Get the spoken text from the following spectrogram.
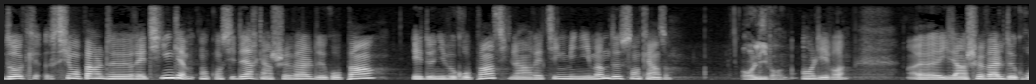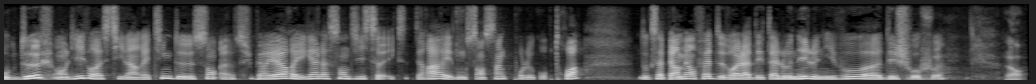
Donc, si on parle de rating, on considère qu'un cheval de groupe 1 est de niveau groupe 1 s'il a un rating minimum de 115. En livres. En livres. Euh, il a un cheval de groupe 2 en livres s'il a un rating de 100, euh, supérieur et égal à 110, etc. Et donc 105 pour le groupe 3. Donc ça permet en fait de voilà d'étalonner le niveau euh, des chevaux. Alors,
